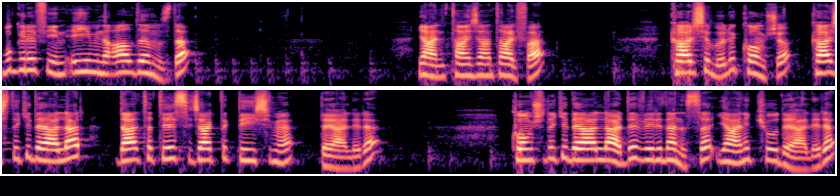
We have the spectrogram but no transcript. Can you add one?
Bu grafiğin eğimini aldığımızda yani tanjant alfa karşı bölü komşu. Karşıdaki değerler delta t sıcaklık değişimi değerleri. Komşudaki değerler de verilen ısı yani Q değerleri.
